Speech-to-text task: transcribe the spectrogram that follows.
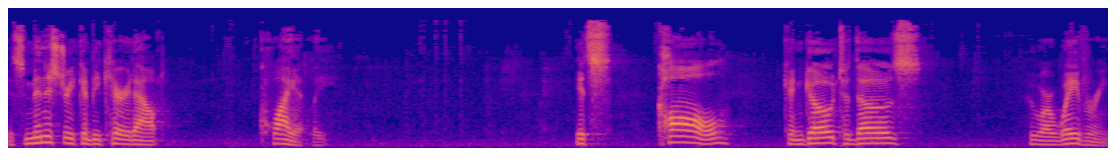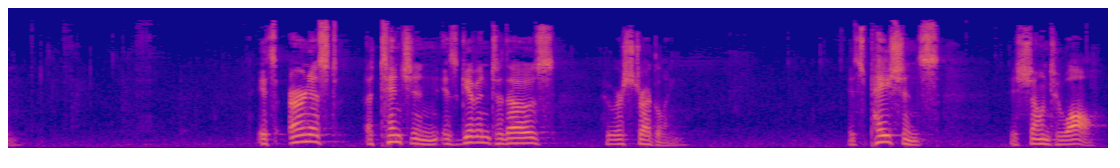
Its ministry can be carried out quietly. Its call can go to those who are wavering. Its earnest attention is given to those who are struggling. Its patience is shown to all.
